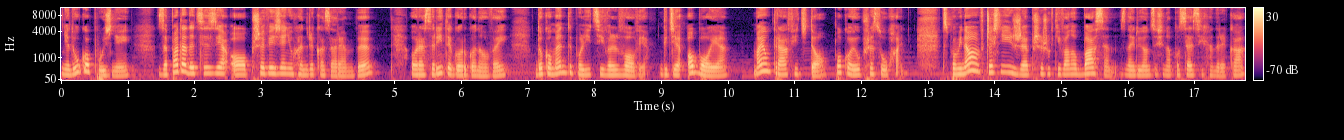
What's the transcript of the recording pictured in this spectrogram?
Niedługo później zapada decyzja o przewiezieniu Henryka Zaręby oraz Rity Gorgonowej do komendy policji w Lwowie, gdzie oboje mają trafić do pokoju przesłuchań. Wspominałam wcześniej, że przeszukiwano basen znajdujący się na posesji Henryka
